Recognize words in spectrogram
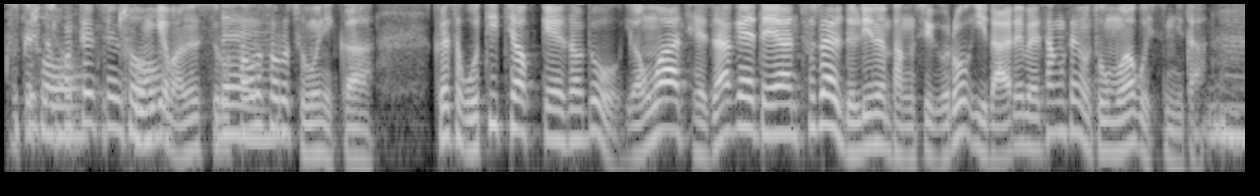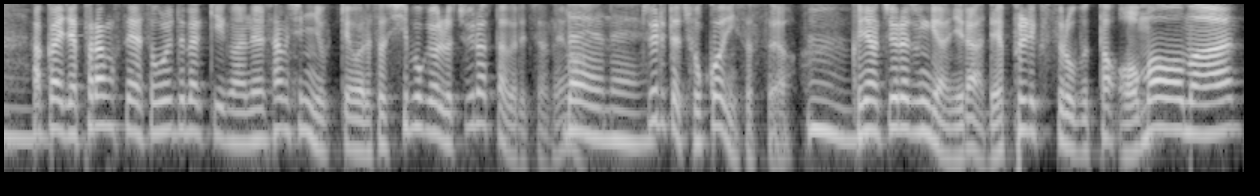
그쵸. 콘텐츠는 그쵸. 좋은 게 많을수록 네. 서로 서로 좋으니까. 그래서 OTT 업계에서도 영화 제작에 대한 투자를 늘리는 방식으로 이 나름의 상생을 도모하고 있습니다. 음. 아까 이제 프랑스에서 홀드백 기간을 36개월에서 15개월로 줄였다 그랬잖아요. 네, 네. 줄일 때 조건이 있었어요. 음. 그냥 줄여준 게 아니라 넷플릭스로부터 어마어마한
